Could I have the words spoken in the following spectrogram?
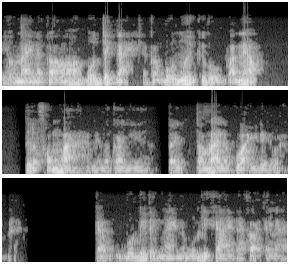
Thì hôm nay nó có bốn tỉnh này là có 40 cái vụ bắn nhau tức là phóng hỏa để mà coi như đấy, tóm lại là quậy đấy các bạn cả bốn cái tỉnh này nó muốn ly khai ra khỏi thái lan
